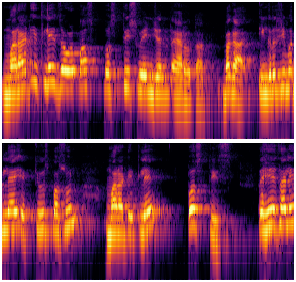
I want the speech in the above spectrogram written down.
मराठीतले जवळपास पस्तीस व्यंजन तयार होतात. बघा इंग्रजीमधल्या एकवीसपासून मराठीतले पस्तीस. तर हे झाले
